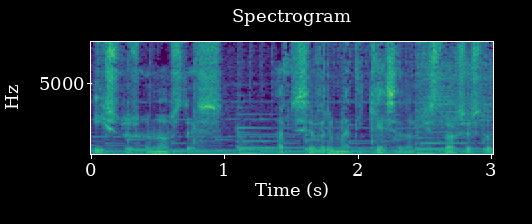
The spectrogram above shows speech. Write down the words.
ή στους γνώστες από τις ευρηματικές ενορχιστρώσεις του,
